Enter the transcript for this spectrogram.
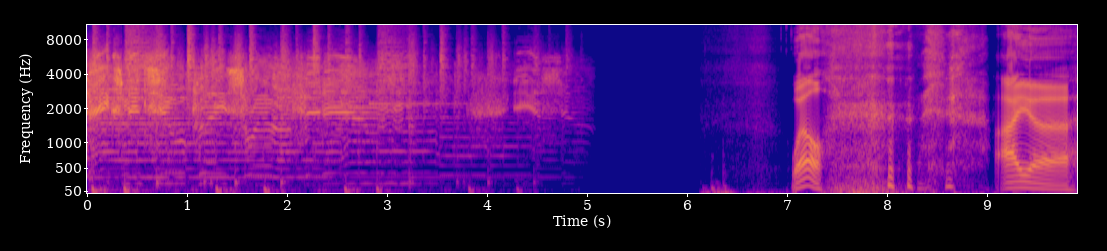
Takes me to a place where I fit in. Well, I uh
